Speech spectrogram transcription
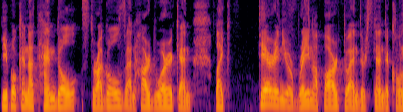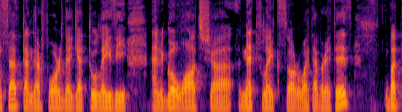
people cannot handle struggles and hard work and like tearing your brain apart to understand the concept. And therefore they get too lazy and go watch uh, Netflix or whatever it is. But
